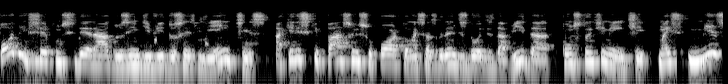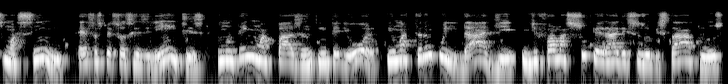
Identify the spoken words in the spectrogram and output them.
podem ser considerados indivíduos resilientes? Aqueles que passam e suportam essas grandes dores da vida constantemente. Mas mesmo assim, essas pessoas resilientes mantêm uma paz interior e uma tranquilidade de forma a superar esses obstáculos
